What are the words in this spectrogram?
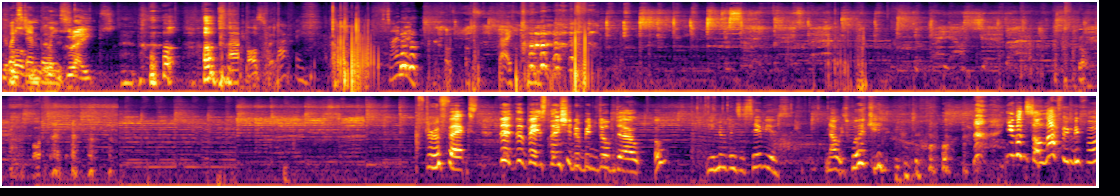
West End boys. Grapes. Laughing. Simon. That is After Effects. The, the bits that should have been dubbed out. Oh, you've never been so serious. Now it's working. you couldn't stop laughing before.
